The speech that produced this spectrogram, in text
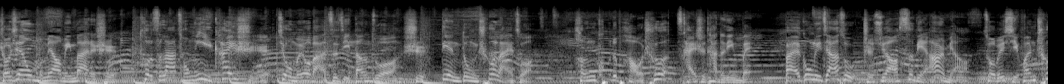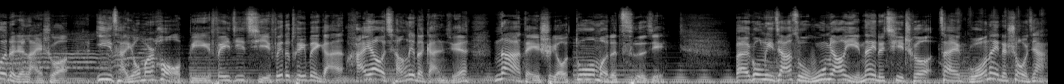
首先，我们要明白的是，特斯拉从一开始就没有把自己当做是电动车来做，很酷的跑车才是它的定位。百公里加速只需要四点二秒。作为喜欢车的人来说，一踩油门后，比飞机起飞的推背感还要强烈的感觉，那得是有多么的刺激！百公里加速五秒以内的汽车，在国内的售价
